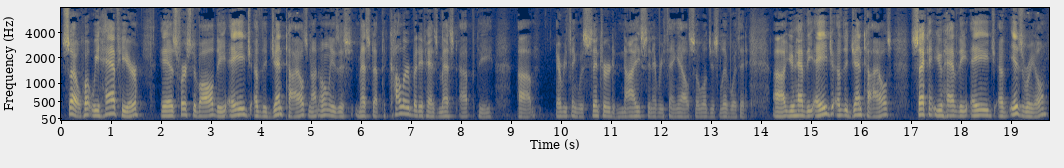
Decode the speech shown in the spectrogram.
So what we have here is first of all the age of the Gentiles. Not only is this messed up the color, but it has messed up the uh, everything was centered nice and everything else. So we'll just live with it. Uh, you have the age of the Gentiles. Second, you have the age of Israel.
